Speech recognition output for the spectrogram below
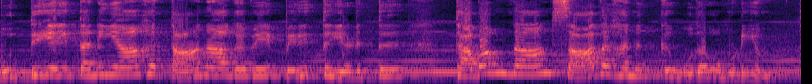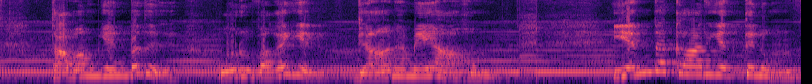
புத்தியை தனியாக தானாகவே பிரித்து எடுத்து தவம்தான் சாதகனுக்கு உதவ முடியும். தவம் என்பது ஒரு வகையில் தியானமே ஆகும். எந்த காரியத்திலும்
